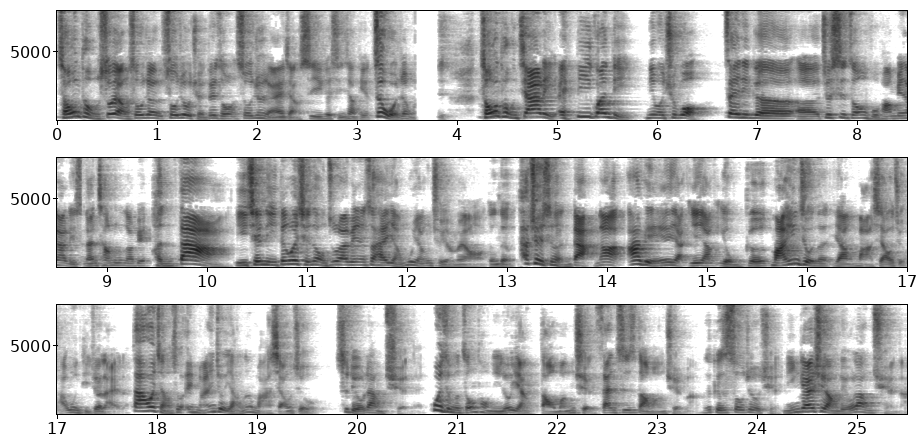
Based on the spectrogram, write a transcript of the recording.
总统收养搜救搜救犬，对总统搜救犬来讲是一个形象贴，这我认为是。总统家里，哎，第一官邸，你有没有去过？在那个呃，就是总统府旁边那里，南昌路那边很大。以前李登辉前总统住那边的时候，还养牧羊犬，有没有？等等，它确实很大。那阿扁也养也养勇哥，马英九呢养马小九。他问题就来了，大家会讲说，哎，马英九养那个马小九是流浪犬，为什么总统你都养导盲犬？三只是导盲犬嘛？这个是搜救犬，你应该去养流浪犬啊！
